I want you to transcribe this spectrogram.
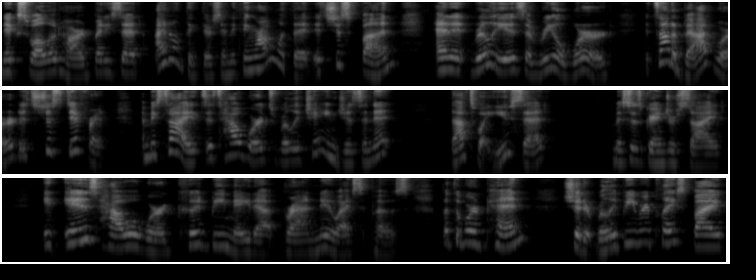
Nick swallowed hard, but he said, I don't think there's anything wrong with it. It's just fun, and it really is a real word. It's not a bad word, it's just different. And besides, it's how words really change, isn't it? That's what you said. Mrs. Granger sighed. It is how a word could be made up brand new, I suppose. But the word pen, should it really be replaced by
